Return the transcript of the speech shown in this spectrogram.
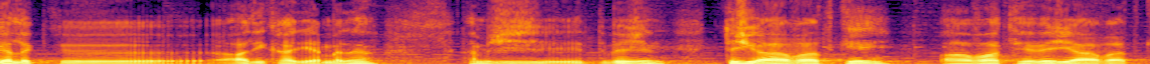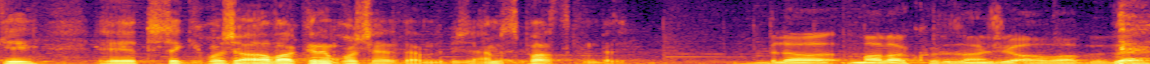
گلک عالی کاری عمله. هم جی دبیجن تجی آوات کی آوات هیوی آوات کی تشتکی خوش آوات کرن خوش هردم دبیجن. هم سپاس کن بله بلا مالا کردان جی آوا ببه.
